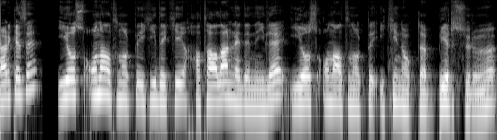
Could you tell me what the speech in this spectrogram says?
herkese. iOS 16.2'deki hatalar nedeniyle iOS 16.2.1 sürümü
